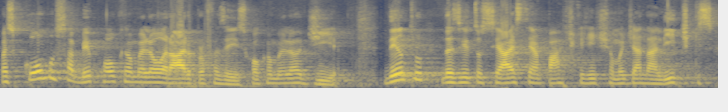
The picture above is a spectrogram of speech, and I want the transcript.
Mas como saber qual que é o melhor horário para fazer isso? Qual que é o melhor dia? Dentro das redes sociais tem a parte que a gente chama de analytics,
